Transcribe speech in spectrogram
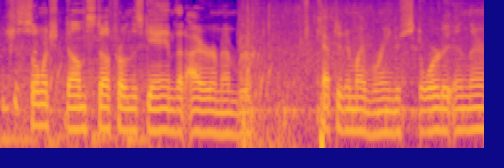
There's just so much dumb stuff from this game that I remember. Just kept it in my brain, just stored it in there.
